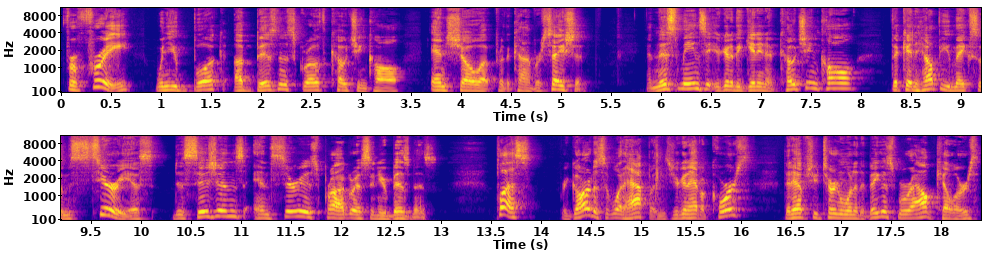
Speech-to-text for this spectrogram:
for free when you book a business growth coaching call and show up for the conversation. And this means that you're going to be getting a coaching call that can help you make some serious decisions and serious progress in your business. Plus, regardless of what happens, you're going to have a course that helps you turn one of the biggest morale killers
